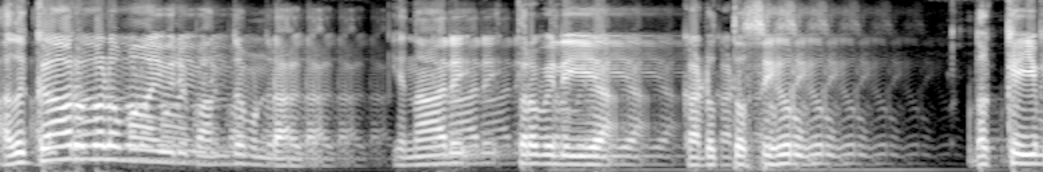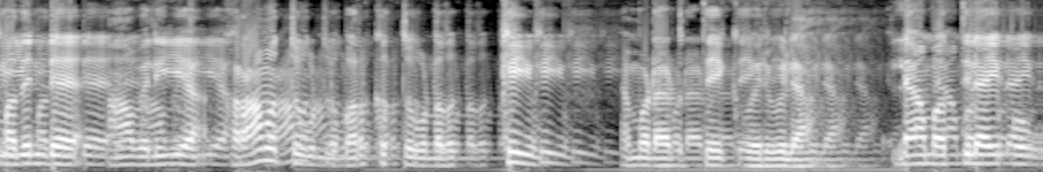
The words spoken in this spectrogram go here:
അതുക്കാറുകളുമായി ഒരു ബന്ധമുണ്ടാകുക. എന്നാൽ ഇത്ര വലിയ കടുത്ത സിഹറും അതൊക്കെയും അതിന്റെ ആ വലിയ ക്രാമത്ത് കൊണ്ട് ബർക്കത്ത് കൊണ്ട് അതൊക്കെയും നമ്മുടെ അടുത്തേക്ക് വരൂല. എല്ലാം പത്തിലായി പോകും.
